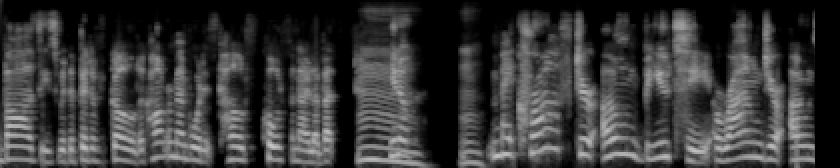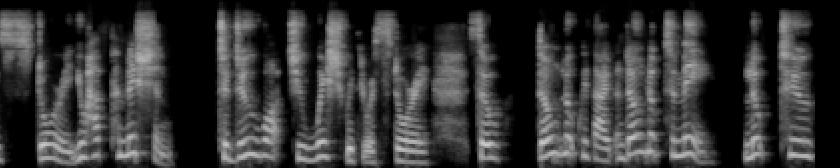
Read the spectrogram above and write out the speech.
vases with a bit of gold? I can't remember what it's called, called Finola, but mm. you know, mm. make craft your own beauty around your own story. You have permission to do what you wish with your story. So don't look without and don't look to me. Look to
